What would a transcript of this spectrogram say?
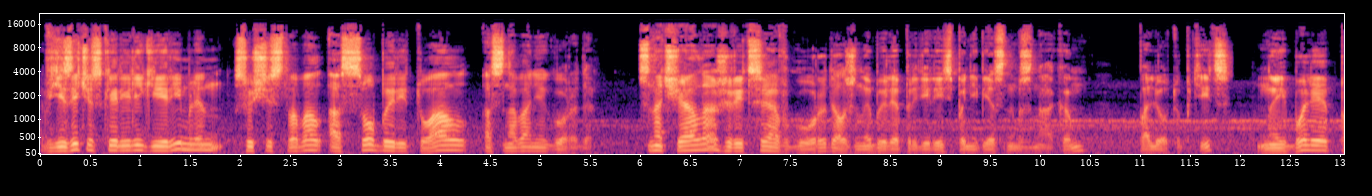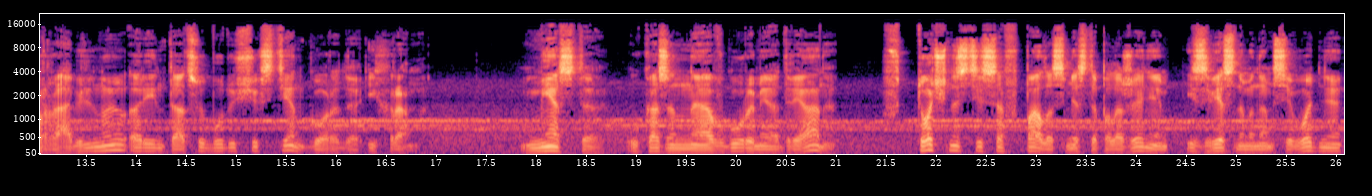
В языческой религии римлян существовал особый ритуал основания города. Сначала жрецы Авгуры должны были определить по небесным знакам, полету птиц, наиболее правильную ориентацию будущих стен города и храма. Место, указанное Авгурами Адриана, в точности совпало с местоположением известного нам сегодня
